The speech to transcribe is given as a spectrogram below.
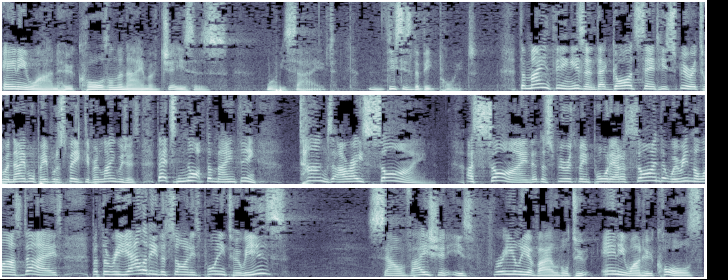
anyone who calls on the name of Jesus will be saved. This is the big point. The main thing isn't that God sent His Spirit to enable people to speak different languages. That's not the main thing. Tongues are a sign. A sign that the Spirit's been poured out, a sign that we're in the last days, but the reality the sign is pointing to is salvation is freely available to anyone who calls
